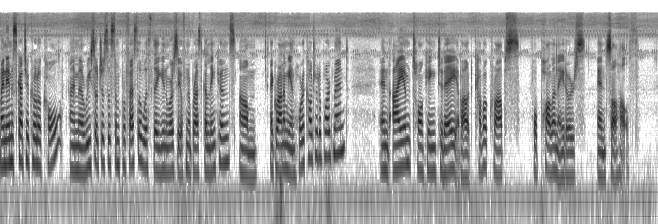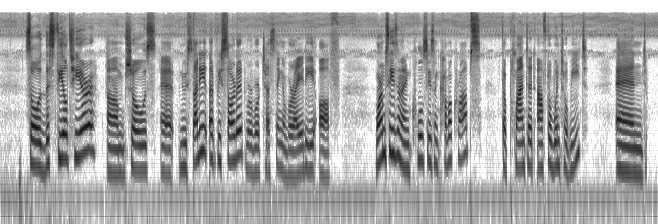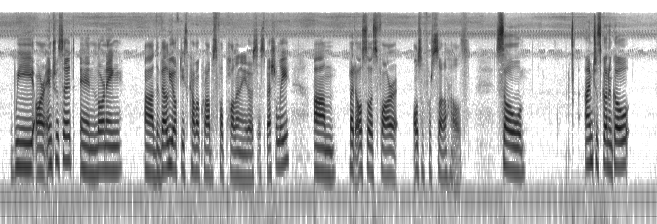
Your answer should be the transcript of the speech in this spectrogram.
My name is Katja Köhler-Cole. I'm a research assistant professor with the University of Nebraska-Lincoln's um, Agronomy and Horticulture Department. And I am talking today about cover crops for pollinators and soil health. So this field here um, shows a new study that we started where we're testing a variety of warm season and cool season cover crops. They're planted after winter wheat and we are interested in learning uh, the value of these cover crops for pollinators especially, um, but also as far also for soil health. So I'm just going to go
